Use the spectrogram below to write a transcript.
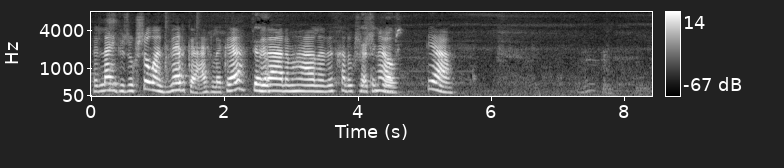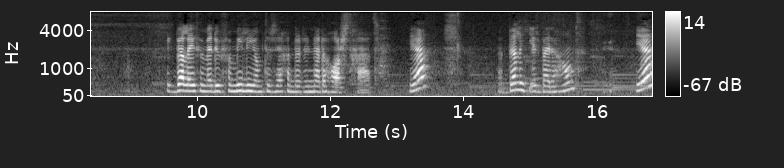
Het lijf is ook zo aan het werken eigenlijk, hè? Ja, ja. Met ademhalen, dat gaat ook zo ja, snel. Ja. Ik bel even met uw familie om te zeggen dat u naar de Horst gaat. Ja? Het belletje is bij de hand. Ja?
